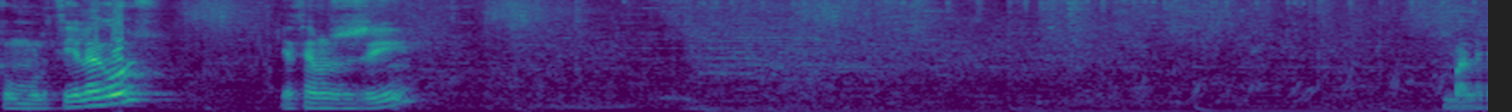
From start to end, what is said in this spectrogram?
con murciélagos. Y hacemos así. Vale.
